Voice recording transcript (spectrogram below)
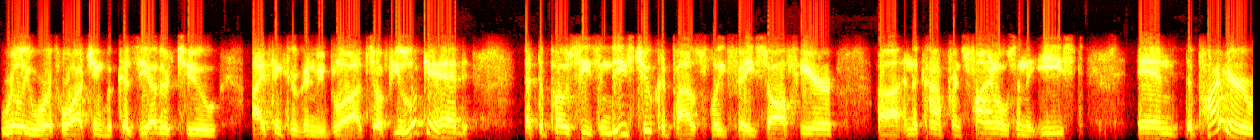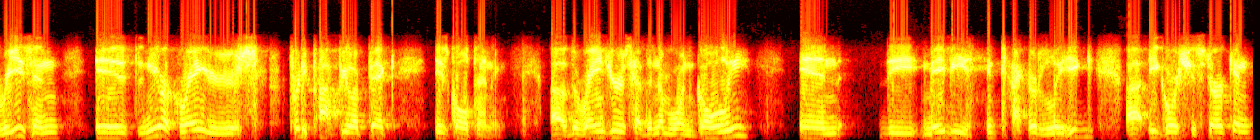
really worth watching because the other two I think are going to be blowouts. So if you look ahead at the postseason. These two could possibly face off here uh, in the conference finals in the East. And the primary reason is the New York Rangers' pretty popular pick is goaltending. Uh, the Rangers have the number one goalie in the maybe entire league, uh, Igor Shesterkin.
